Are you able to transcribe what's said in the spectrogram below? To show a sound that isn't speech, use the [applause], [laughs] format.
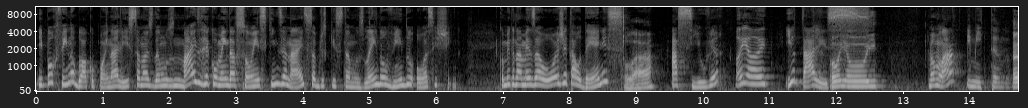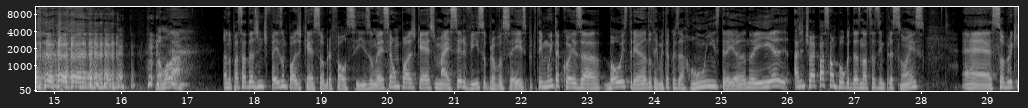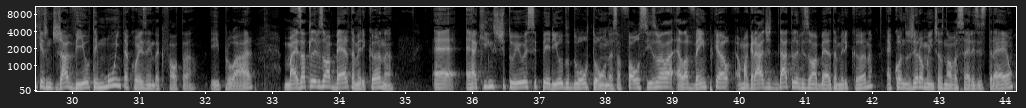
E por fim, no bloco Põe na Lista, nós damos mais recomendações quinzenais sobre o que estamos lendo, ouvindo ou assistindo. Comigo na mesa hoje está o Denis, Olá. a Silvia Oi, oi. e o Thales. Oi, oi. Vamos lá? Imitando. [laughs] [laughs] Vamos lá. Ano passado a gente fez um podcast sobre a Fall Season. Esse é um podcast mais serviço pra vocês, porque tem muita coisa boa estreando, tem muita coisa ruim estreando, e a gente vai passar um pouco das nossas impressões é, sobre o que a gente já viu. Tem muita coisa ainda que falta ir pro ar. Mas a televisão aberta americana é, é a que instituiu esse período do outono. Essa fall season, ela, ela vem porque é uma grade da televisão aberta americana. É quando geralmente as novas séries estreiam.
